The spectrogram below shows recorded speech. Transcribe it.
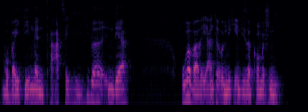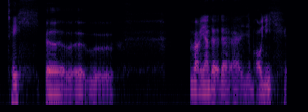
wobei ich den dann tatsächlich lieber in der Urvariante und nicht in dieser komischen Tech äh, äh, Variante, äh, brauche ich nicht.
